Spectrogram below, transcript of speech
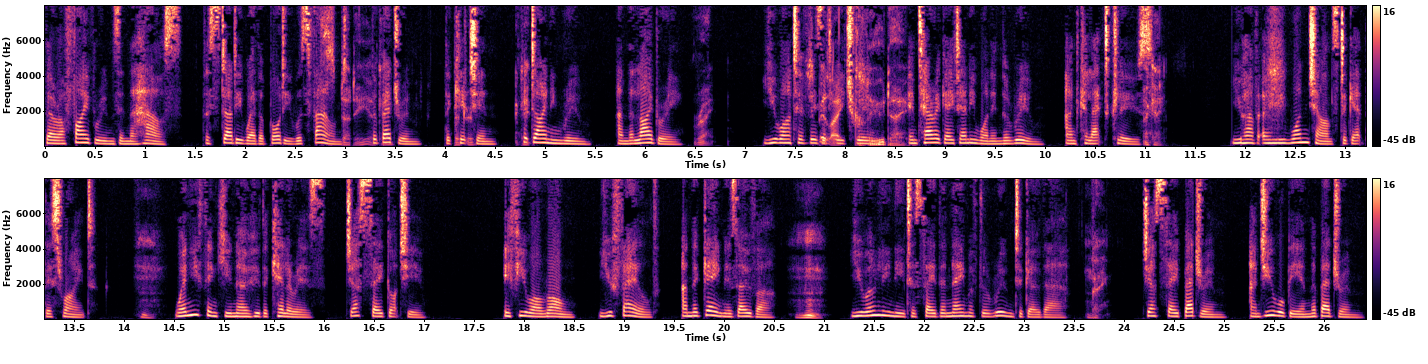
There are five rooms in the house the study where the body was found, Study, the bedroom, the Bedroom, kitchen, okay. the dining room, and the library. Right. You are to bit visit like each room, interrogate anyone in the room, and collect clues. Okay. You have only one chance to get this right. Hmm. When you think you know who the killer is, just say got you. If you are wrong, you failed, and the game is over. Hmm. You only need to say the name of the room to go there. Okay. Just say bedroom, and you will be in the bedroom.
